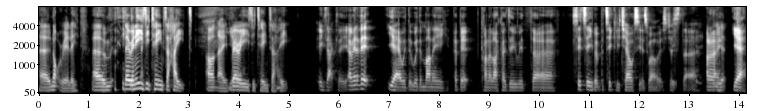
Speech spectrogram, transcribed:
uh, not really. Um, they're an easy team to hate, aren't they? Yeah. Very easy team to hate. Exactly. I mean, a bit. Yeah, with the, with the money, a bit kind of like I do with uh, City, but particularly Chelsea as well. It's just, uh, I don't know, yeah. yeah.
